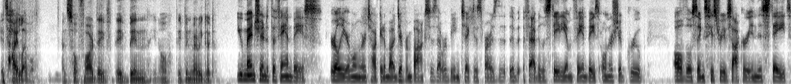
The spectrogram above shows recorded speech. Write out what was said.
it's high level. Mm-hmm. And so far they've they've been, you know, they've been very good. You mentioned the fan base earlier when we were talking about different boxes that were being ticked as far as the, the, fabulous stadium, fan base, ownership group, all of those things, history of soccer in this state.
